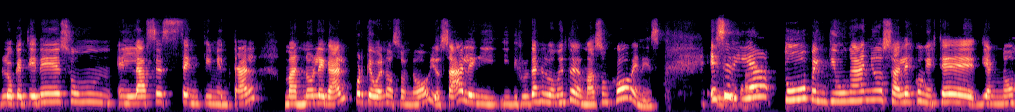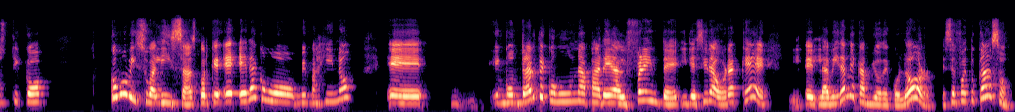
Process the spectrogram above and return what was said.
lo que tiene es un enlace sentimental, más no legal, porque, bueno, son novios, salen y, y disfrutan el momento y además son jóvenes. Ese día, tú, 21 años, sales con este diagnóstico ¿Cómo visualizas? Porque e, era como, me imagino, eh, encontrarte con una pared al frente y decir, ¿ahora qué? Eh, la vida me cambió de color. ¿Ese fue tu caso?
